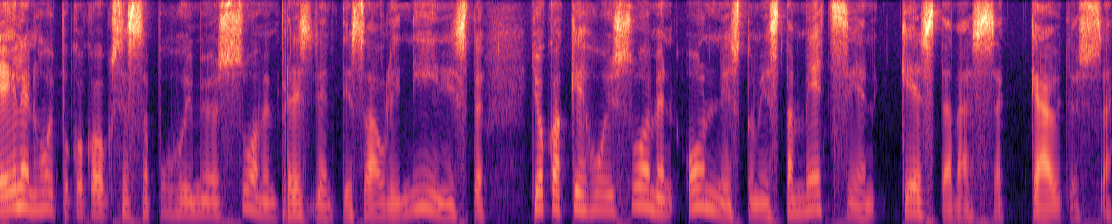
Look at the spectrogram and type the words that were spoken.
Eilen huippukokouksessa puhui myös Suomen presidentti Sauli Niinistö, joka kehui Suomen onnistumista metsien kestävässä käytössä.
